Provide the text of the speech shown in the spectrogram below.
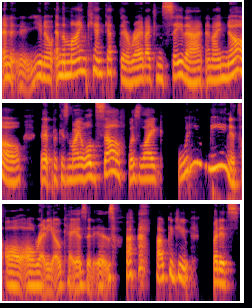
And eh, you know and the mind can't get there right? I can say that and i know that because my old self was like what do you mean it's all already okay as it is? How could you? But it's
